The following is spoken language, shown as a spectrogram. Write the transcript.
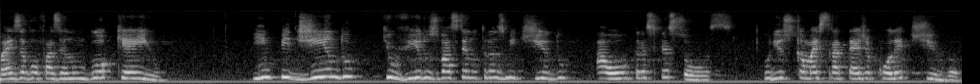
mas eu vou fazendo um bloqueio, impedindo que o vírus vá sendo transmitido a outras pessoas. Por isso que é uma estratégia coletiva,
